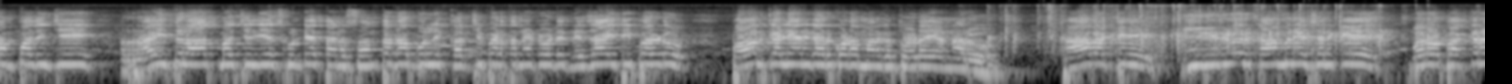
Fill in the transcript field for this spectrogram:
సంపాదించి రైతులు ఆత్మహత్యలు చేసుకుంటే తన సొంత డబ్బుల్ని ఖర్చు పెడుతున్నటువంటి నిజాయితీపరుడు పవన్ కళ్యాణ్ గారు కూడా మనకు తోడై అన్నారు. కాబట్టి ఈ ఇరువురు కాంబినేషన్కి మరో పక్కన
